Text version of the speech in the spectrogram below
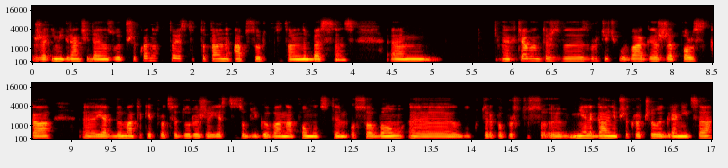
że imigranci dają zły przykład, no to jest totalny absurd, totalny bezsens. Chciałbym też zw- zwrócić uwagę, że Polska e, jakby ma takie procedury, że jest zobligowana pomóc tym osobom, e, które po prostu e, nielegalnie przekroczyły granicę.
